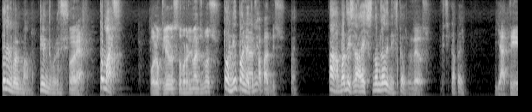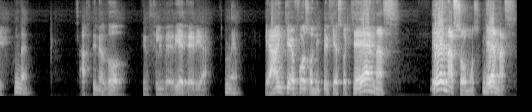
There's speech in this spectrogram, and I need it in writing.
Δεν είναι το πρόβλημά μου. Κλείνει το πρόβλημα. Ωραία. Το μάτς. Ολοκλήρωσε τον προβληματισμό σου. Τον είπα, ναι. Να τον- σου απαντήσω. Α, απαντήσεις. Α, έχεις, νόμιζα δεν έχεις. Πες. μου. Βεβαίως. Φυσικά πες. μου. Γιατί; Ναι. σε αυτήν εδώ την θλιβερή εταιρεία, Ναι. εάν και εφόσον υπήρχε έστω και ένας, ένας όμως, Ναι. ένας,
